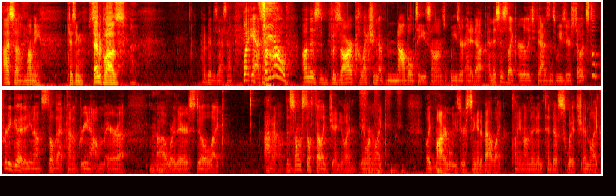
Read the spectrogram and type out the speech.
I saw Mommy Kissing Santa Claus. How good does that sound? But yeah, somehow on this bizarre collection of novelty songs, Weezer ended up, and this is like early 2000s Weezer, so it's still pretty good. You know, it's still that kind of Green Album era uh, where they're still like, I don't know, the song still felt like genuine. They weren't like like modern Weezer singing about like playing on their Nintendo Switch and like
